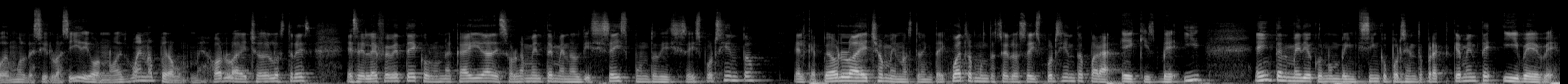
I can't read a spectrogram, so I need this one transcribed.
podemos decirlo así, digo, no es bueno, pero mejor lo ha hecho de los tres, es el FBT con una caída de solamente menos 16.16%, el que peor lo ha hecho menos 34.06% para XBI e intermedio con un 25% prácticamente IBB.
